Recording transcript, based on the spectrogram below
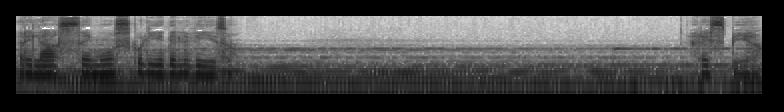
Rilassa i muscoli del viso. Respira.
